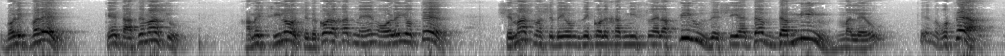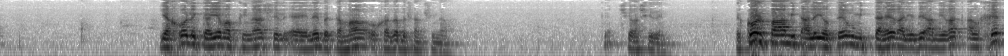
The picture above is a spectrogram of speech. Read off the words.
בוא להתפלל, כן, תעשה משהו. חמש תפילות, שבכל אחת מהן עולה יותר, שמשמע שביום זה כל אחד מישראל, אפילו זה שידיו דמים מלאו, כן, רוצח, יכול לקיים הבחינה של אעלה בתמר או חזה בסנצ'ינם. כן, שיר השירים. וכל פעם מתעלה יותר ומתטהר על ידי אמירת על חטא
